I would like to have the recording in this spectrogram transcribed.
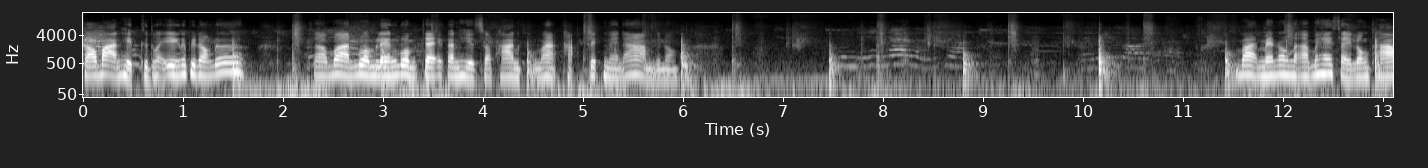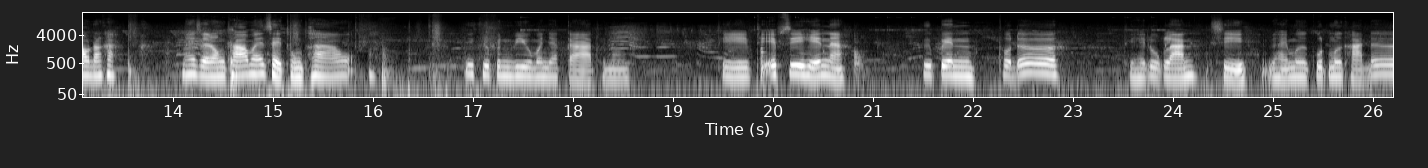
ชาวบ้านเห็ดขึ้นมาเองนะพี่น้องเด้อชาวบ้านร่วมแรงร่วมใจกันเห็ดสะพานขึ้นมาค่ะเป็นแม่น้ำพี่น้องบ้านแม่น้องนาไม่ให้ใส่รองเท้านะคะ ไม่ให้ใส่รองเท้าไม่ให้ใส่ถุงเท้า นี่คือเป็นวิวบรรยากาศพี่น้อง ที่ที่เอฟซีเห็นนะ คือเป็นโทเดอร์ที่ให้ลูกหลานสี่ให้มือกุดมือขาดเด้อ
